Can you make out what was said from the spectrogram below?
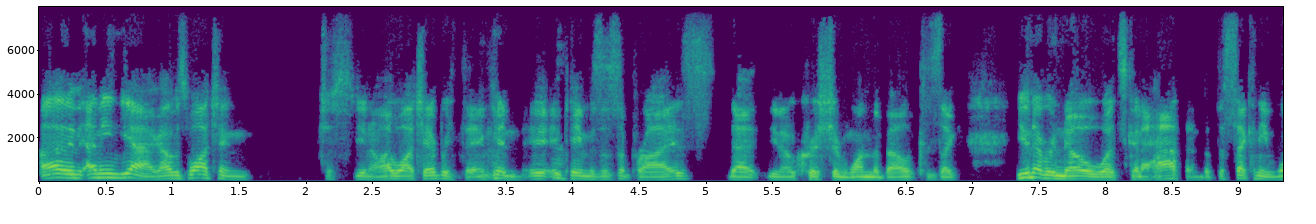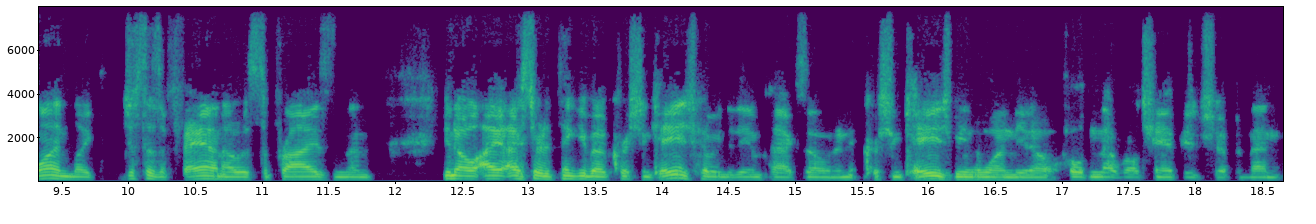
I, I mean, yeah, I was watching. Just you know, I watch everything, and it, it came as a surprise that you know Christian won the belt because like you never know what's going to happen. But the second he won, like just as a fan, I was surprised, and then you know, I, I, started thinking about Christian Cage coming to the Impact Zone and Christian Cage being the one, you know, holding that world championship. And then,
